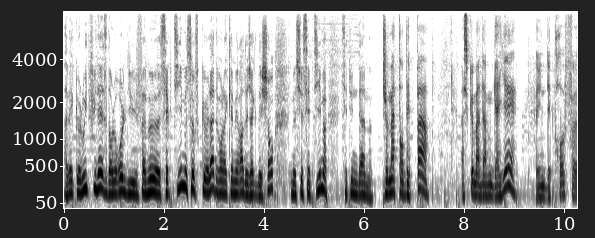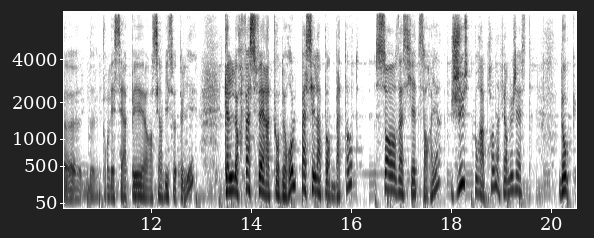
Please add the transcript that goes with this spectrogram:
avec Louis de Funès dans le rôle du fameux Septime. Sauf que là, devant la caméra de Jacques Deschamps, Monsieur Septime, c'est une dame. Je m'attendais pas à ce que Madame Gaillet une des profs euh, pour les CAP en service hôtelier, qu'elle leur fasse faire à tour de rôle, passer la porte battante, sans assiette, sans rien, juste pour apprendre à faire le geste. Donc,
